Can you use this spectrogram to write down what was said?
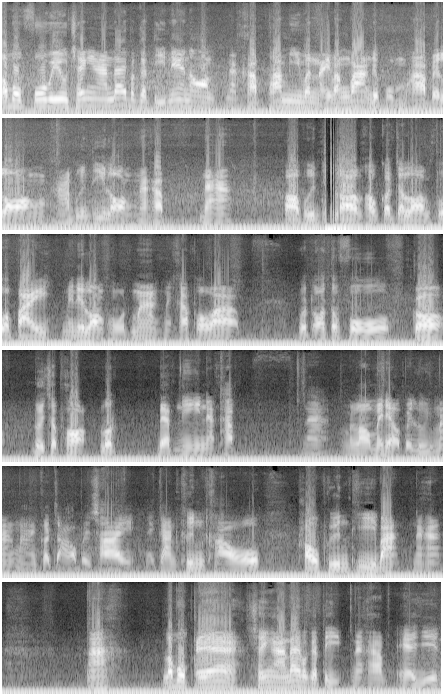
ระบบ4 wheel ใช้งานได้ปกติแน่นอนนะครับ ถ้ามีวันไหนว่างๆ เดี๋ยวผมพาไปลองหาพื้นที่ลองนะครับนะฮะก็พื้นที่ลองเขาก็จะลองทั่วไปไม่ได้ลองโหดมากนะครับ เพราะว่ารถออโต้โฟก็ โดยเฉพาะรถแบบนี้นะครับนะเราไม่ได้เอาไปลุยมากมาย ก็จะเอาไปใช้ในการขึ้นเขาเข้าพื้นที่บ้างนะฮะนะระบบแอร์ใช้งานได้ปกตินะครับแอร์เย็น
